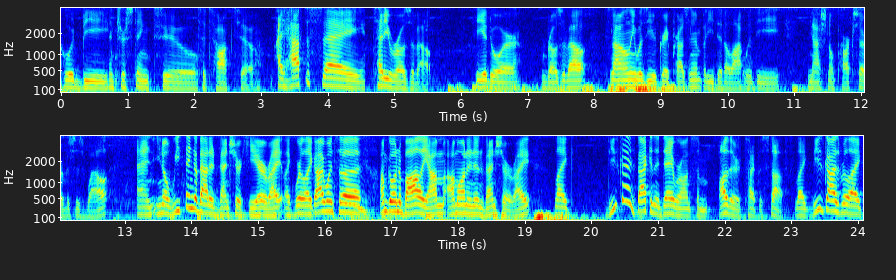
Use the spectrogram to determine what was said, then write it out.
who would be interesting to to talk to. I'd have to say Teddy Roosevelt, Theodore Roosevelt, because not only was he a great president, but he did a lot with the National Park Service as well. And you know, we think about adventure here, right? Like we're like, I went to, hmm. I'm going to Bali. I'm I'm on an adventure, right? Like these guys back in the day were on some other type of stuff. Like these guys were like,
